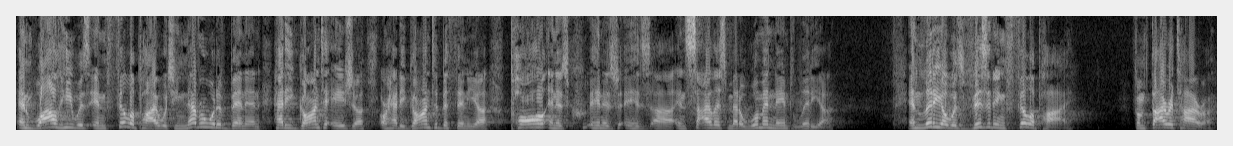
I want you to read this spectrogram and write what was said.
And while he was in Philippi, which he never would have been in had he gone to Asia or had he gone to Bithynia, Paul and, his, and, his, his, uh, and Silas met a woman named Lydia. And Lydia was visiting Philippi from Thyatira.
